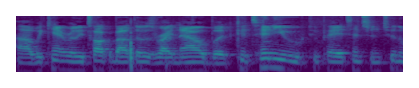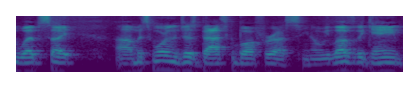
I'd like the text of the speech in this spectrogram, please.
Uh, we can't really talk about those right now, but continue to pay attention to the website. Um, it's more than just basketball for us. You know, we love the game,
